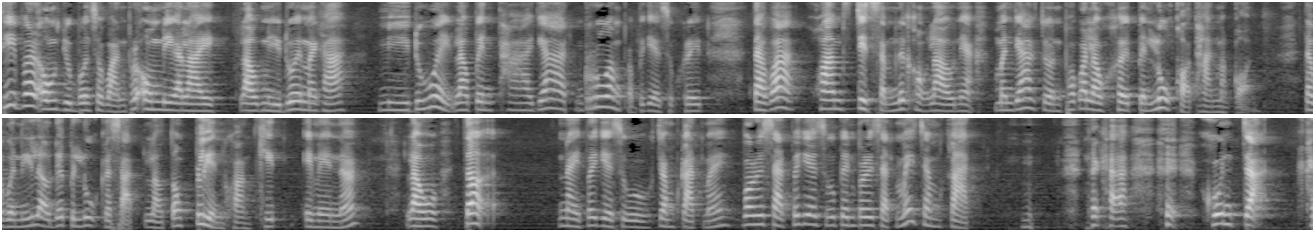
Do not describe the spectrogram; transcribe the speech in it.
ที่พระองค์อยู่บนสวรรค์ พระองค์มีอะไรเรามีด้วยไหมคะ มีด้วยเราเป็นทายาทร่วมกับพระเยซูคริสต์แต่ว่าความจิตสำนึกของเราเนี่ยมันยากจน เพราะว่าเราเคยเป็นลูกขอทานมาก่อน แต่วันนี้เราได้เป็นลูกกษัตริย์ เราต้องเปลี่ยนความคิดเอเมนนะเราต้อง ในพระเยซูจำกัดไหม บริษัทพระเยซูเป็นบริษัทไม่จำกัดนะคะ คุณจะข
